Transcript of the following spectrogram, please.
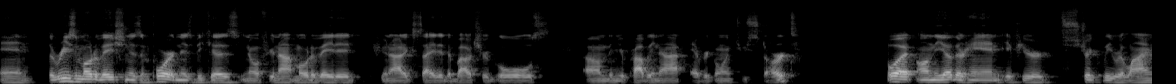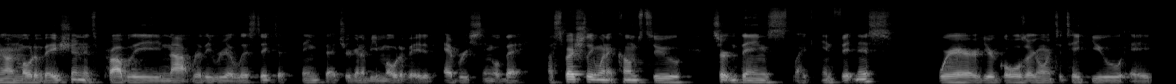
And the reason motivation is important is because you know if you're not motivated, if you're not excited about your goals, um, then you're probably not ever going to start. But on the other hand, if you're strictly relying on motivation, it's probably not really realistic to think that you're going to be motivated every single day, especially when it comes to certain things like in fitness, where your goals are going to take you a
